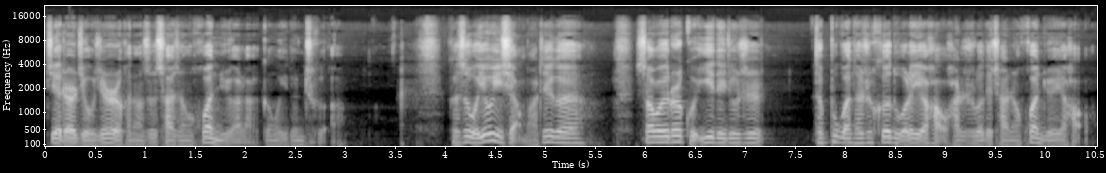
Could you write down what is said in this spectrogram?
借点酒劲儿，可能是产生幻觉了，跟我一顿扯。可是我又一想吧，这个稍微有点诡异的就是，他不管他是喝多了也好，还是说的产生幻觉也好。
